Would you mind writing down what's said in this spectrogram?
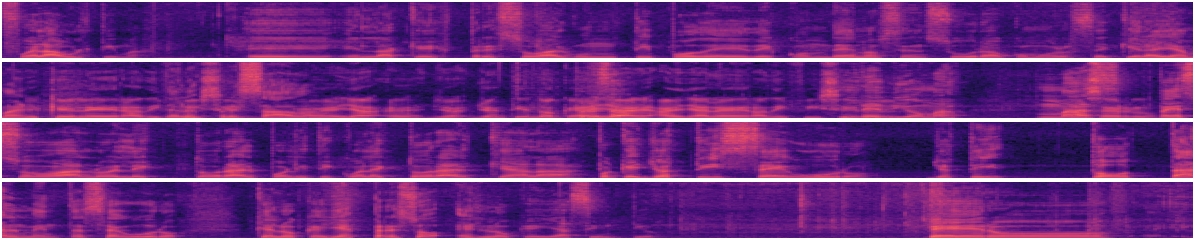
fue la última eh, en la que expresó algún tipo de, de condeno, censura o como se quiera llamar. Es que le era difícil. expresado. A ella, eh, yo, yo entiendo que a ella, a ella le era difícil. le dio más, más hacerlo. peso a lo electoral, político electoral, que a la... Porque yo estoy seguro, yo estoy totalmente seguro que lo que ella expresó es lo que ella sintió. Pero eh,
